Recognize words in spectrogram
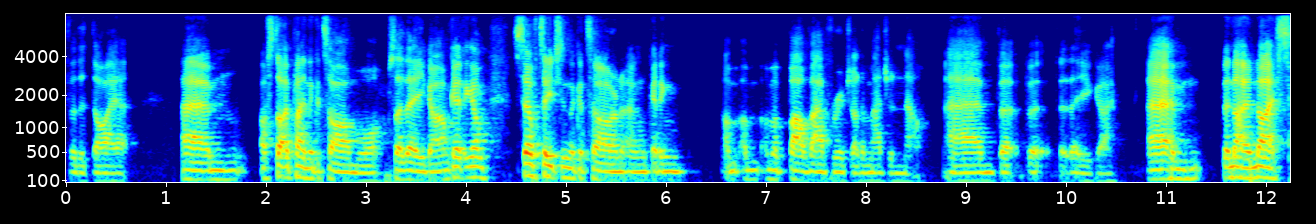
for the diet. Um, I've started playing the guitar more, so there you go. I'm getting, I'm self-teaching the guitar, and I'm getting, I'm, I'm, I'm above average, I'd imagine now. Um, but but but there you go. Um, but no, nice.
